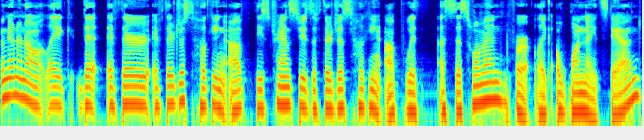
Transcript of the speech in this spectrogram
No, no, no. Like that if they're if they're just hooking up these trans dudes, if they're just hooking up with a cis woman for like a one night stand,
